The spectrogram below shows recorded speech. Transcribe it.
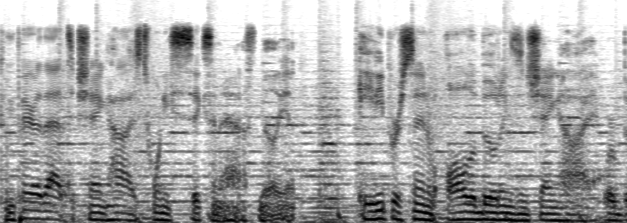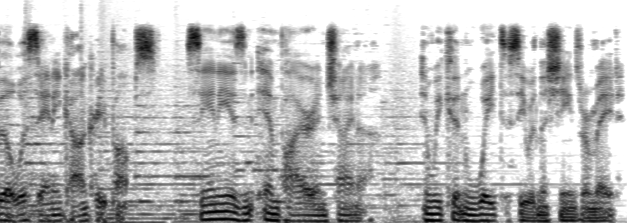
Compare that to Shanghai's 26.5 million. 80% of all the buildings in Shanghai were built with Sany concrete pumps. Sany is an empire in China, and we couldn't wait to see where the machines were made.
